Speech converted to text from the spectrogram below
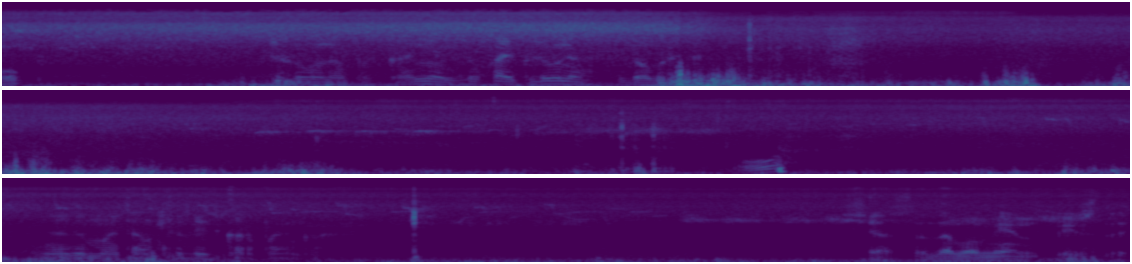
Оп. Що вона пускає? Ні, ну хай клюне, добре. О. Я думаю, там сидить Карпенко. Зараз, треба момент виждати.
